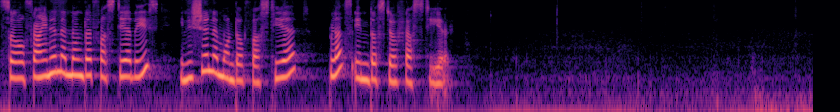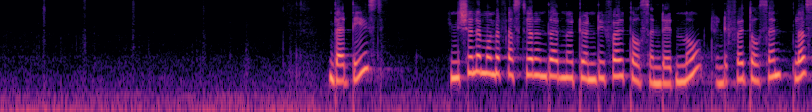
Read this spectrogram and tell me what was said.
So final amount of first year is initial amount of first year plus interest of first year. That is initial amount first year എന്തായിരുന്നു? ട്വന്റി ഫൈവ് തൗസൻഡ് ആയിരുന്നു. Twenty five thousand plus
